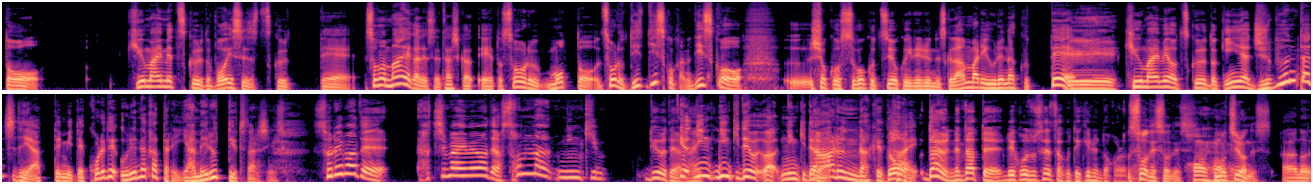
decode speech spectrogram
と9枚目作ると「ボイス作ってその前がですね確か、えーと、ソウルもっとソウルディディスコかな？ディスコ色をすごく強く入れるんですけどあんまり売れなくって9枚目を作る時には自分たちでやってみてこれで売れなかったらやめるって言ってたらしいんですよ。それまで8枚目まではそんな人気量ではない？人気では人気ではあるんだけど、はい、だよね。だってレコード制作できるんだからね。そうですそうです、はいはいはい、もちろんです。あの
